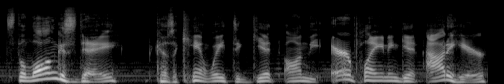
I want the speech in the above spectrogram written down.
It's the longest day because I can't wait to get on the airplane and get out of here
